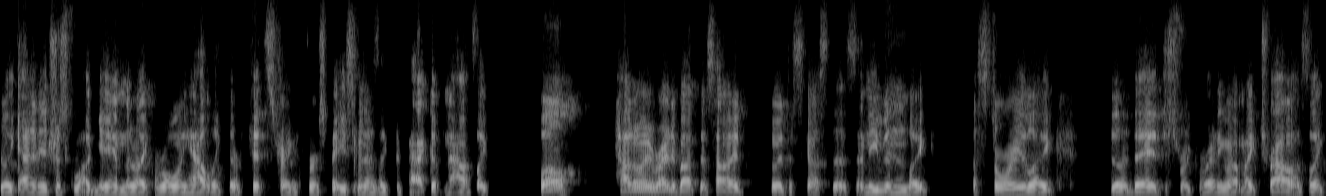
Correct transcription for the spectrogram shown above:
like at an intra squad game, they're like rolling out like their fifth string first baseman as like their backup. Now it's like, well, how do I write about this? How do I discuss this? And even like a story like the other day, just like writing about Mike Trout, it's like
